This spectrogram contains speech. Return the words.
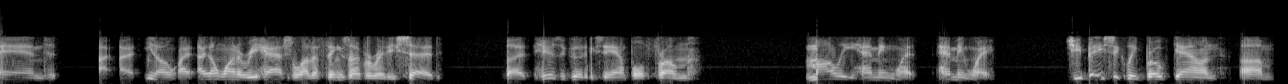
And, I, I you know, I, I don't want to rehash a lot of things I've already said, but here's a good example from Mollie Hemingway. Hemingway. She basically broke down um,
